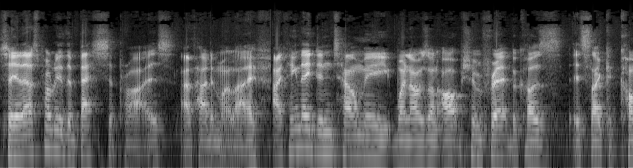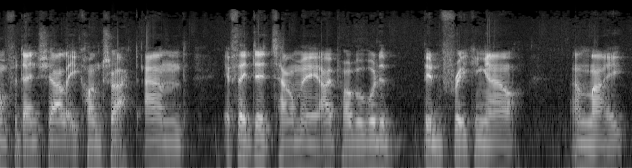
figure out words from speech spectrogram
So yeah, that's probably the best surprise I've had in my life. I think they didn't tell me when I was on option for it because it's like a confidentiality contract and if they did tell me, I probably would have been freaking out and like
